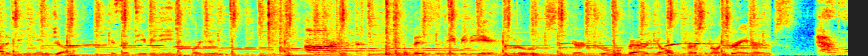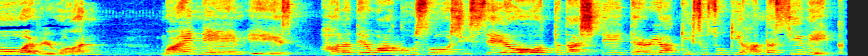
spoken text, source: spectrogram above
How to Be Ninja is the DVD for you. This DVD includes your two very own personal trainers. Hello everyone. My name is Hanadewa Kuso Shiseo Tadashite Teriyaki Suzuki Honda Civic.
